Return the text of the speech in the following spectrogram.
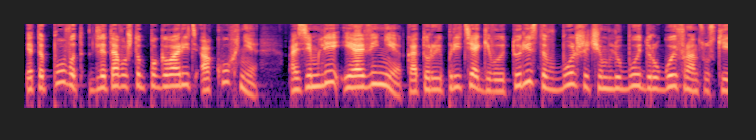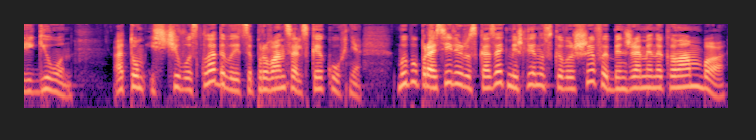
Это повод для того, чтобы поговорить о кухне, о земле и о вине, которые притягивают туристов больше, чем любой другой французский регион. О том, из чего складывается провансальская кухня, мы попросили рассказать мишленовского шефа Бенджамина Коломба.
